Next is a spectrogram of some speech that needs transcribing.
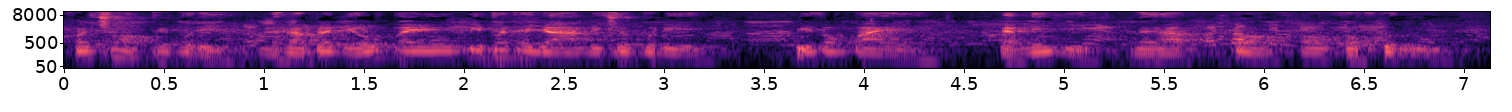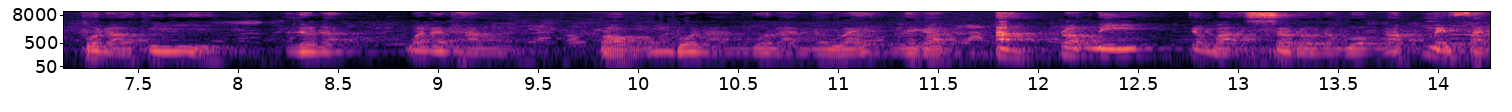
เขาชอบเพชรบุรีนะครับ แล้วเดี๋ยวไปมีพัทยามีชลบุรีที่ต้องไป แบบนี้อีกนะครับ ก็ขอขอบคุณพวกเราที่อนุรักษ์วัฒนธรรมของโบราณโบราณเอาไว้นะครับอะรอบนี้จังหวะสโรนวงครับ ไม่ฝัน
